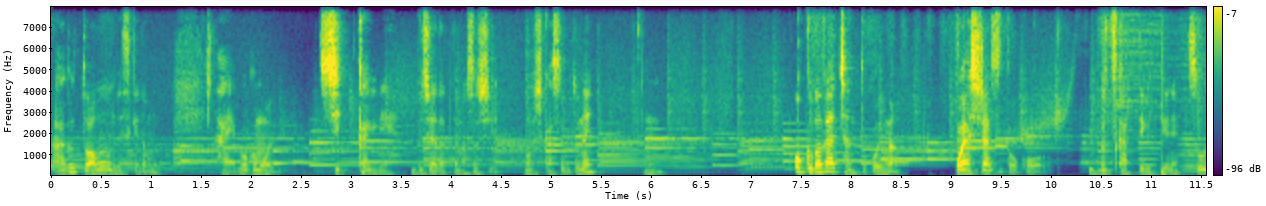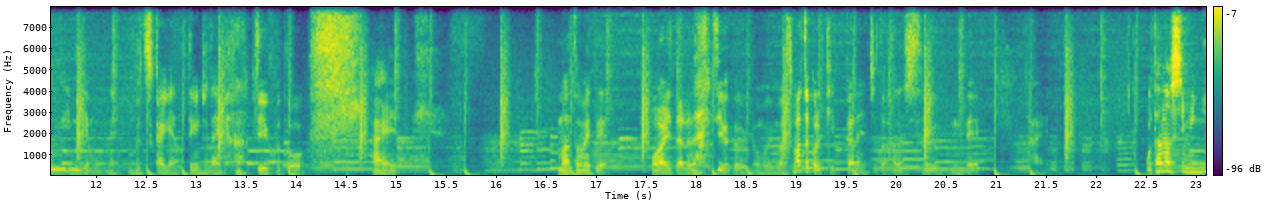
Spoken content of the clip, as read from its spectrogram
あるとは思うんですけども、はい、僕もしっかりね、ぶち当たってますし、もしかするとね、うん、奥歯がちゃんとこう今、親知らずとこう、ぶつかってるっていうね、そういう意味でもね、ぶつかり合ってるんじゃないかなっていうことを、はい、まとめて終われたらなっていうふうに思います。またこれ結果ね、ちょっと話するんで、はい、お楽しみに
